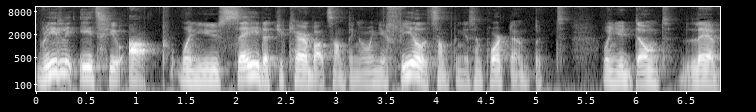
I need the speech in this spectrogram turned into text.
really eats you up when you say that you care about something or when you feel that something is important but when you don't live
